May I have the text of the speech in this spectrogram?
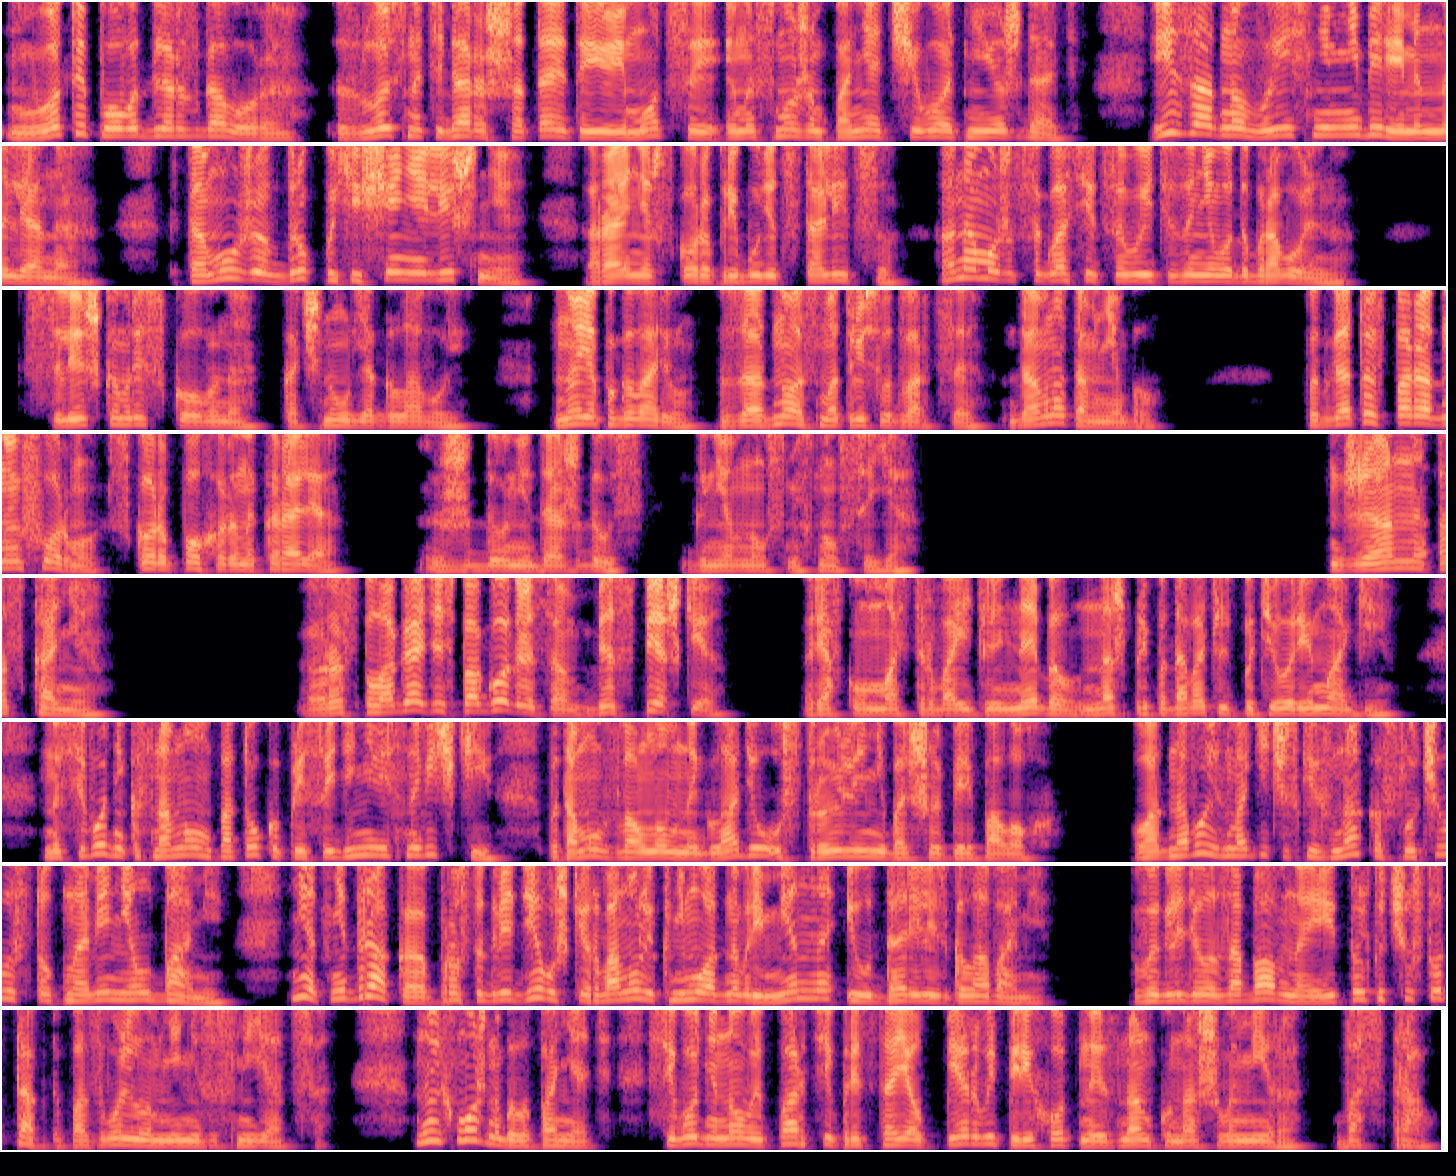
«Вот и повод для разговора. Злость на тебя расшатает ее эмоции, и мы сможем понять, чего от нее ждать. И заодно выясним, не беременна ли она. К тому же вдруг похищение лишнее. Райнер скоро прибудет в столицу. Она может согласиться выйти за него добровольно». «Слишком рискованно», — качнул я головой. «Но я поговорю. Заодно осмотрюсь во дворце. Давно там не был». Подготовь парадную форму, скоро похороны короля». «Жду не дождусь», — гневно усмехнулся я. Джианна Аскания. «Располагайтесь по Годрисам, без спешки!» — рявкнул мастер-воитель Небел, наш преподаватель по теории магии. Но сегодня к основному потоку присоединились новички, потому взволнованные Гладио устроили небольшой переполох. У одного из магических знаков случилось столкновение лбами. Нет, не драка, просто две девушки рванули к нему одновременно и ударились головами. Выглядело забавно, и только чувство такта позволило мне не засмеяться. Но их можно было понять. Сегодня новой партии предстоял первый переход наизнанку нашего мира — в астрал.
